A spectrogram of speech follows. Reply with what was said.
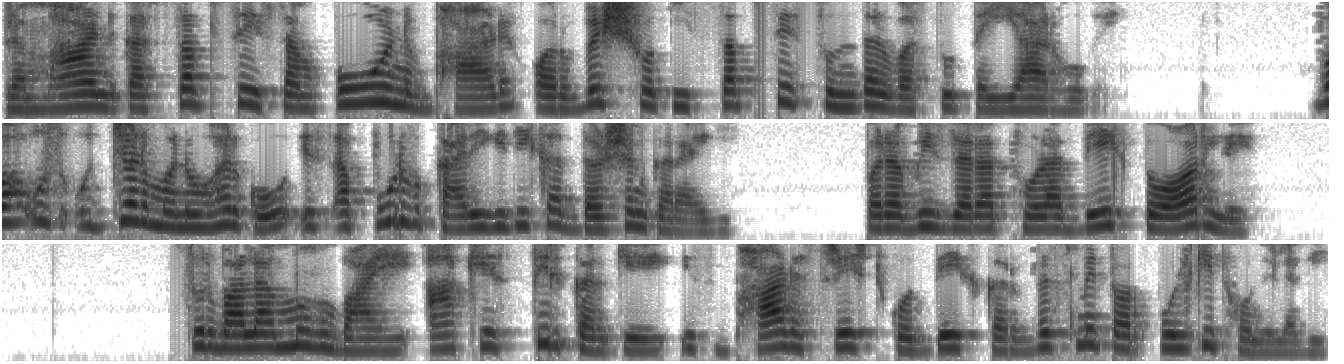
ब्रह्मांड का सबसे संपूर्ण भाड़ और विश्व की सबसे सुंदर वस्तु तैयार हो गई। वह उस उज्जड़ मनोहर को इस अपूर्व कारीगिरी का दर्शन कराएगी। पर अभी जरा थोड़ा देख तो और ले। सुरबाला मुँह बाए आँखें स्थिर करके इस भाड़ श्रेष्ठ को देखकर विस्मित और पुलकित होने लगी।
